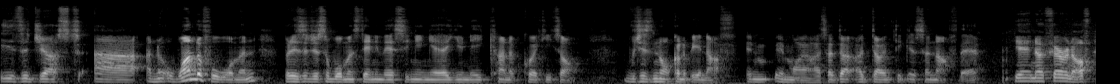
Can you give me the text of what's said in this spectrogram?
is it just uh, a wonderful woman, but is it just a woman standing there singing a unique kind of quirky song? which is not going to be enough in in my eyes. I don't I don't think it's enough there. Yeah, no, fair enough.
